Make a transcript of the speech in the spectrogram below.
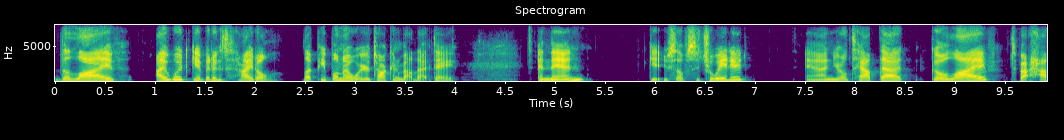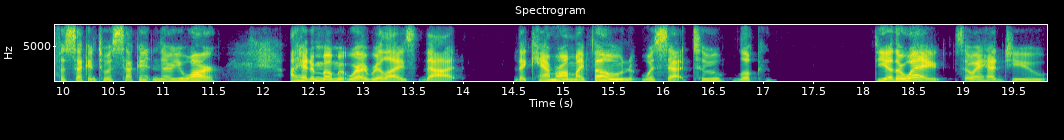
the live. I would give it a title. Let people know what you're talking about that day. And then get yourself situated and you'll tap that go live. It's about half a second to a second, and there you are. I had a moment where I realized that the camera on my phone was set to look the other way. So I had to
